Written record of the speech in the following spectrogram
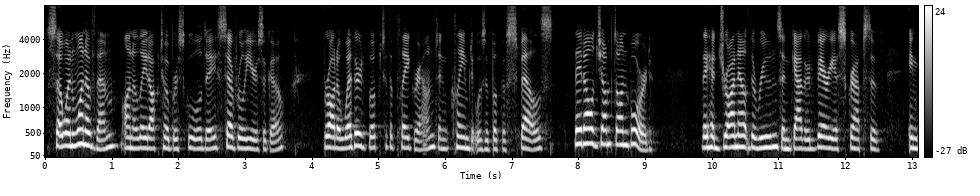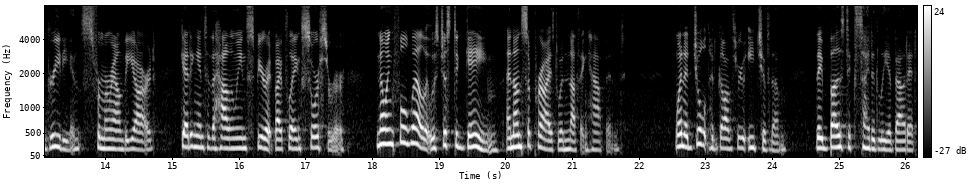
So when one of them, on a late October school day several years ago, brought a weathered book to the playground and claimed it was a book of spells, they'd all jumped on board. They had drawn out the runes and gathered various scraps of ingredients from around the yard, getting into the Halloween spirit by playing sorcerer, knowing full well it was just a game and unsurprised when nothing happened. When a jolt had gone through each of them, they buzzed excitedly about it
